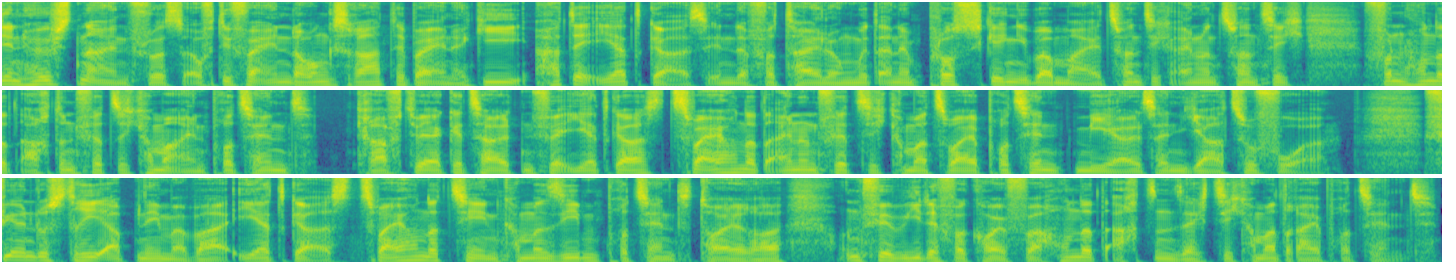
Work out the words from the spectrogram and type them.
Den höchsten Einfluss auf die Veränderungsrate bei Energie hatte Erdgas in der Verteilung mit einem Plus gegenüber Mai 2021 von 148,1 Prozent. Kraftwerke zahlten für Erdgas 241,2 Prozent mehr als ein Jahr zuvor. Für Industrieabnehmer war Erdgas 210,7 Prozent teurer und für Wiederverkäufer 168,3 Prozent.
